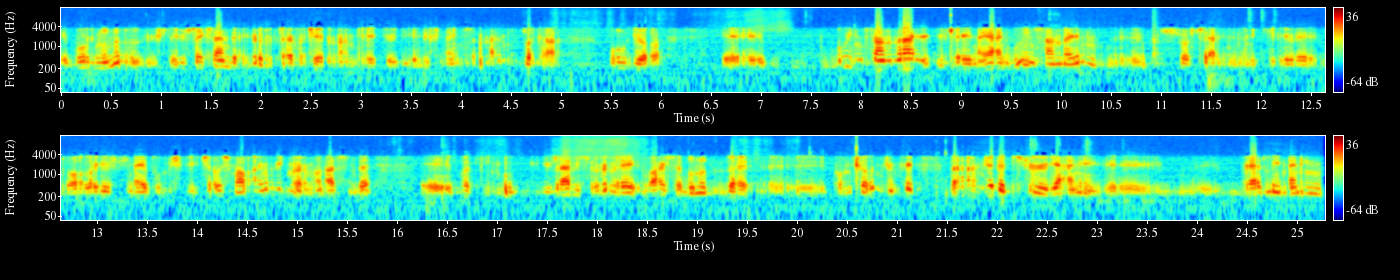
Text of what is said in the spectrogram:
e, burnunu işte 180 derece öbür tarafa çevirmem gerekiyor diye düşünen insanlar mutlaka oluyor. E, bu insanlar üzerine yani bu insanların e, sosyal dinamikleri ve doğaları üstüne yapılmış bir çalışma var mı bilmiyorum. Ama aslında e, bakayım bu güzel bir soru ve varsa bunu da e, konuşalım. Çünkü daha önce de bir sürü yani e, Bradley Manning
